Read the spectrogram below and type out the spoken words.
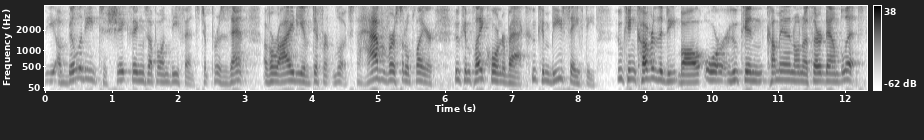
the ability to shake things up on defense, to present a variety of different looks, to have a versatile player who can play cornerback, who can be safety, who can cover the deep ball, or who can come in on a third down blitz.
